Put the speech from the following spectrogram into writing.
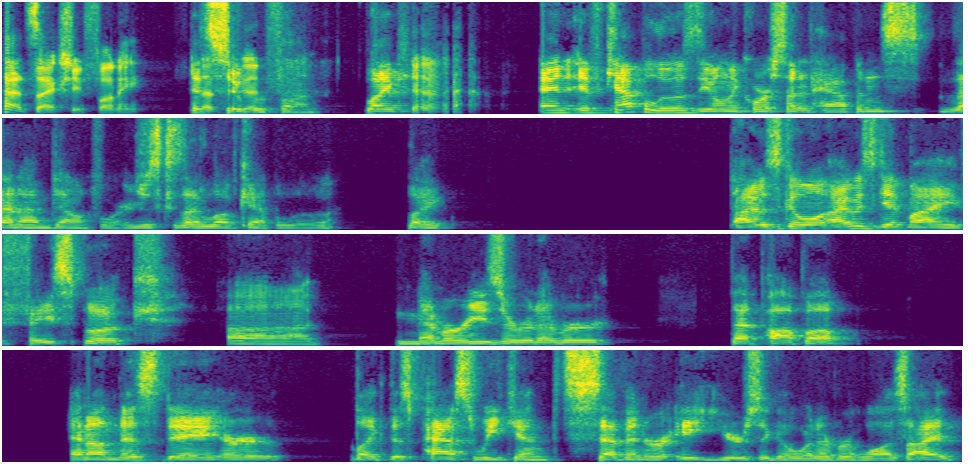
That's actually funny. It's That's super good. fun. Like, Yeah. and if Kapalua is the only course that it happens, then I'm down for it just because I love Kapalua. Like, I was going, I always get my Facebook uh, memories or whatever that pop up. And on this day, or like this past weekend, seven or eight years ago, whatever it was, I,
